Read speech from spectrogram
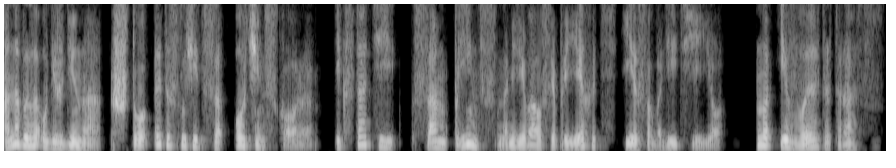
Она была убеждена, что это случится очень скоро, и, кстати, сам принц намеревался приехать и освободить ее. Но и в этот раз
